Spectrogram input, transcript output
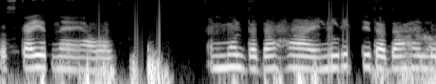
कसं काय येत नाही आवाज? अनमोल दादा हाय निवृत्ती दादा हॅलो.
